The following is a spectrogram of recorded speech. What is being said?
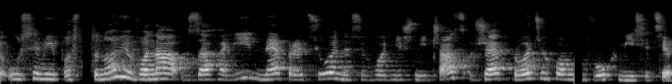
у самій постанові, вона взагалі не працює на сьогоднішній час вже протягом двох місяців.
